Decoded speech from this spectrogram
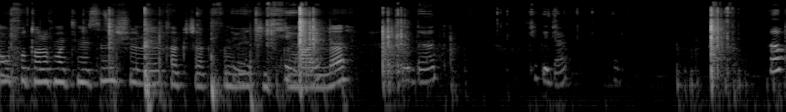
O fotoğraf makinesini şuraya takacaksın büyük Evet, şey ihtimalle. buradan çıkacak. Hop.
